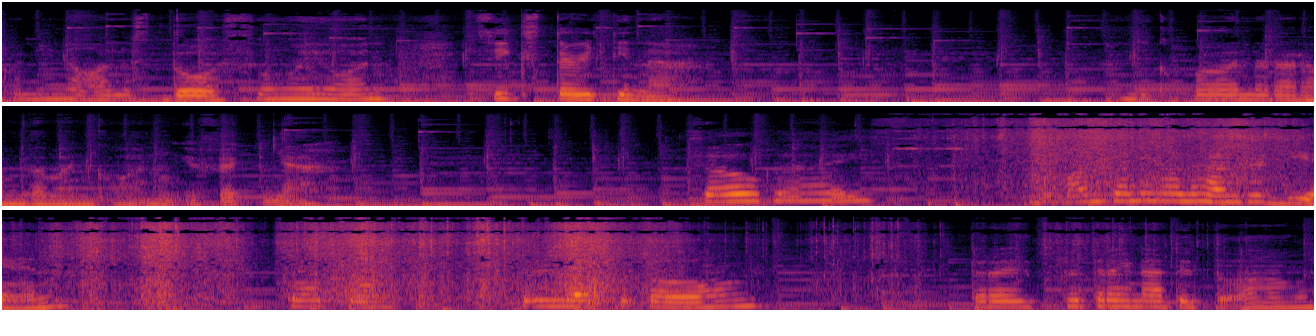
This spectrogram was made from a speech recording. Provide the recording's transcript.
Kanina alas 2. So, ngayon, 6.30 na. Hindi ko pa nararamdaman ko anong effect niya. So, guys, dumaan kami ng 100 yen. Tapos, trinay ko tong try, try natin to ang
